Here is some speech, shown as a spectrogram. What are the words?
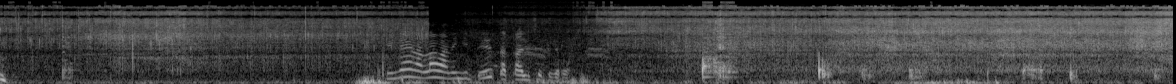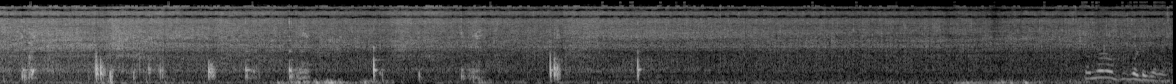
Mm-hmm. வதங்கிட்டு தக்காளி சேர்த்துக்கிறோம் கொஞ்சம் உப்பு போட்டுக்கணும்.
